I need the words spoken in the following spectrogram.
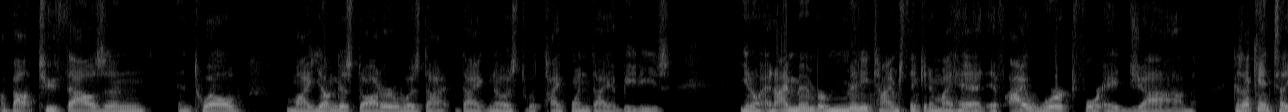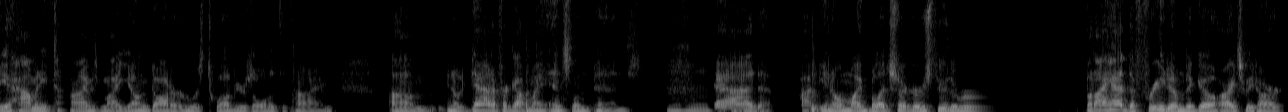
about 2012 my youngest daughter was di- diagnosed with type 1 diabetes you know and i remember many times thinking in my head if i worked for a job because I can't tell you how many times my young daughter, who was 12 years old at the time, um, you know, Dad, I forgot my insulin pens. Dad, I, you know, my blood sugar is through the roof. But I had the freedom to go. All right, sweetheart,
